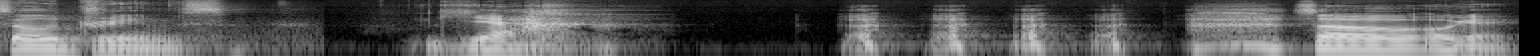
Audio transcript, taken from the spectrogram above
So dreams. Yeah. so, okay.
